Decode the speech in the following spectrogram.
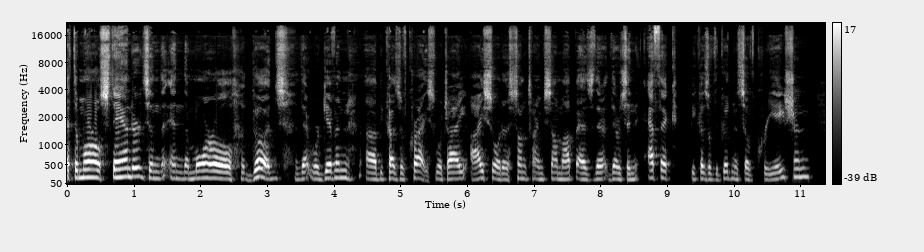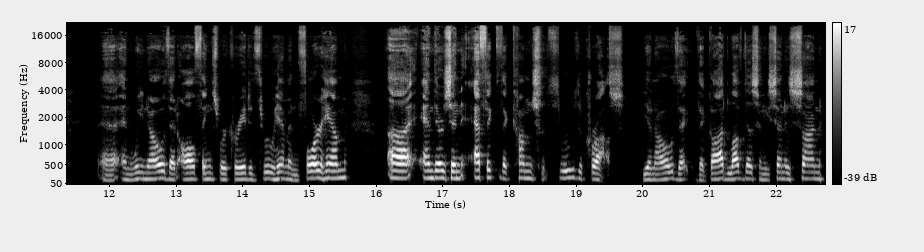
at the moral standards and the, and the moral goods that were given uh, because of Christ, which I, I sort of sometimes sum up as there, there's an ethic because of the goodness of creation. Uh, and we know that all things were created through him and for him. Uh, and there's an ethic that comes through the cross you know that that god loved us and he sent his son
